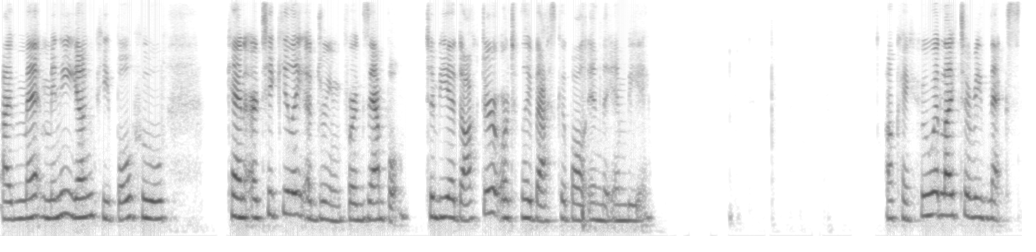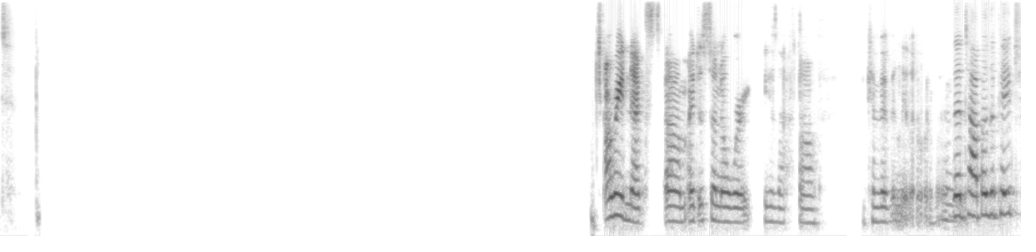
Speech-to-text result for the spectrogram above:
I've met many young people who can articulate a dream, for example, to be a doctor or to play basketball in the NBA. Okay, who would like to read next? I'll read next. Um, I just don't know where you left off. can vividly the top of the page.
